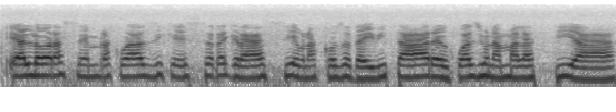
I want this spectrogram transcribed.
e allora sembra quasi che essere grassi è una cosa da evitare, è quasi una malattia,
